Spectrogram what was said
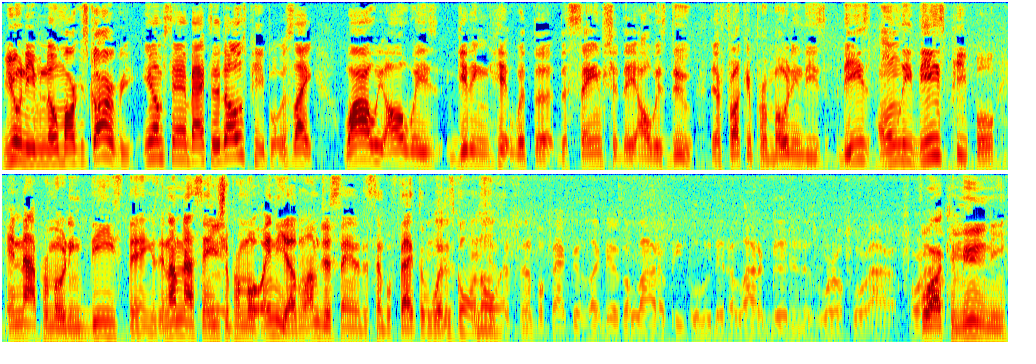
You don't even know Marcus Garvey. You know what I'm saying? Back to those people. It's like, why are we always getting hit with the, the same shit they always do? They're fucking promoting these these only these people and not promoting these things. And I'm not saying you should promote any of them. I'm just saying the simple fact of It's what just- is going on a simple fact is like there's a lot of people who did a lot of good in this world for our for, for our people, community.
